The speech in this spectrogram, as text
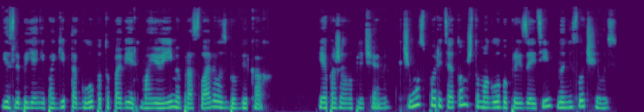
Если бы я не погиб так глупо, то, поверь, мое имя прославилось бы в веках. Я пожала плечами. К чему спорить о том, что могло бы произойти, но не случилось?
